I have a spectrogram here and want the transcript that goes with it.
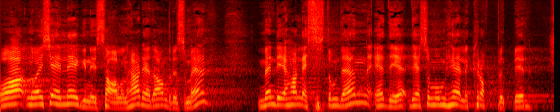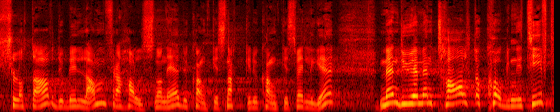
Og Nå er ikke jeg legen i salen her, det er det andre som er. Men det jeg har lest om den, er det, det er som om hele kroppen blir slått av. Du blir lam fra halsen og ned. Du kan ikke snakke, du kan ikke svelge. Men du er mentalt og kognitivt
